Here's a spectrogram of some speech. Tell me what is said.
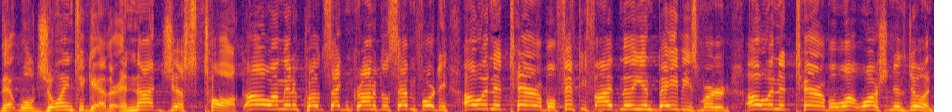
that will join together and not just talk. Oh, I'm going to quote Second Chronicles 7:14. Oh, isn't it terrible? 55 million babies murdered. Oh, isn't it terrible what Washington's doing?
